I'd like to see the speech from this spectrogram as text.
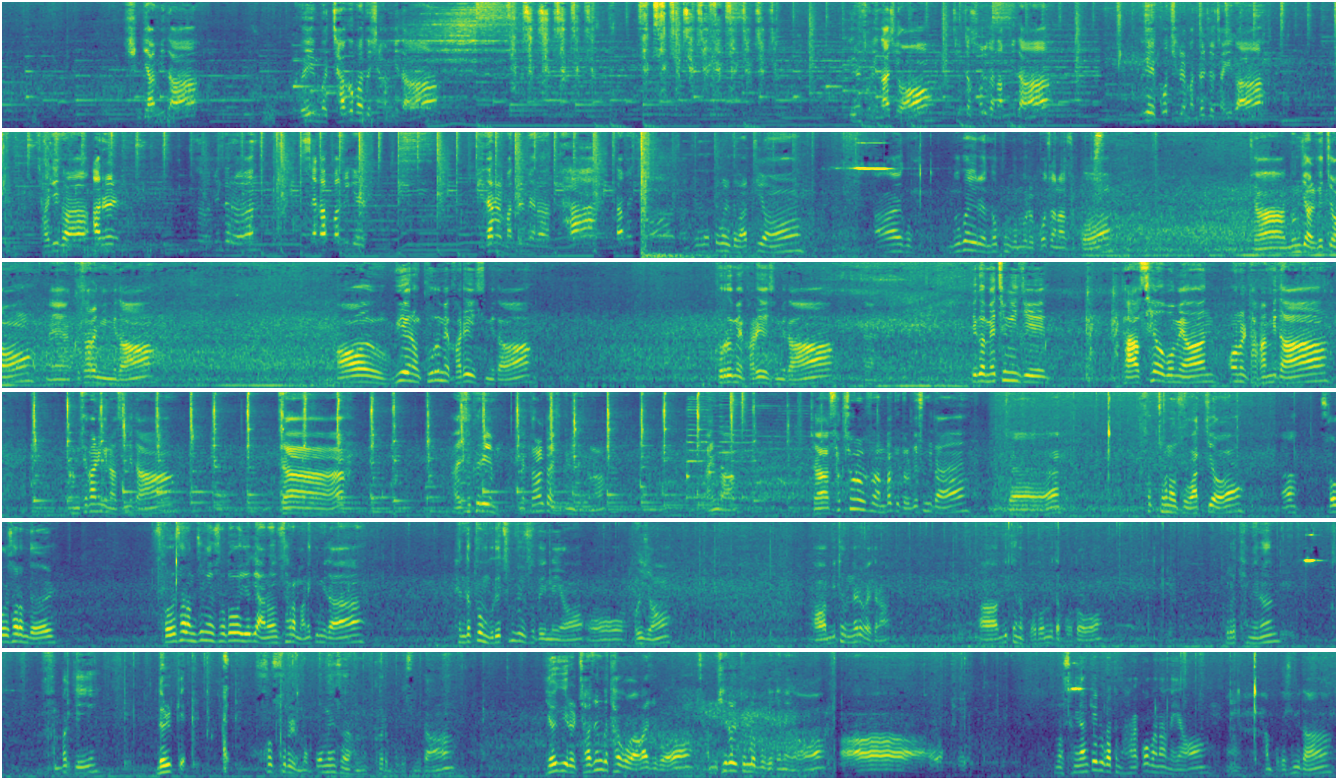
신기합니다. 거의 뭐 작업하듯이 합니다. 이런 소리 나죠? 진짜 소리가 납니다. 그게 꼬치를 만들죠, 자기가. 자기가 알을, 그 민들은 쇠가 빠지게 비단을 만들면은 다 공답했죠. 전주 롯데월드 맞지요? 아이고, 누가 이런 높은 건물을 꽂아놨었고. 자, 누군지 알겠죠? 네, 그 사람입니다. 아유, 위에는 구름에 가려 있습니다. 구름에 가려 있습니다. 네. 이거 몇 층인지 다 세어보면 오늘 다 갑니다. 검색하는 게 낫습니다. 자, 아이스크림, 맥도날드 아이스크림이죠, 이거는? 아닌가? 자, 석촌호수 한 바퀴 돌겠습니다. 자, 석촌호수 왔죠? 아, 서울 사람들. 서울 사람 중에서도 여기 안 오는 사람 많을 겁니다. 핸드폰 무료 충전 소도 있네요. 오, 보이죠? 아, 밑으로 내려가야 되나? 아, 밑에는 보도입니다, 보도. 그렇다면은, 한 바퀴 넓게, 호수를 뭐 보면서 한번 걸어보겠습니다. 여기를 자전거 타고 와가지고 잠시를 둘러보게 되네요. 아. 뭐 성냥개비 같은 거 하나 꼽아놨네요. 어, 한번 보겠습니다.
